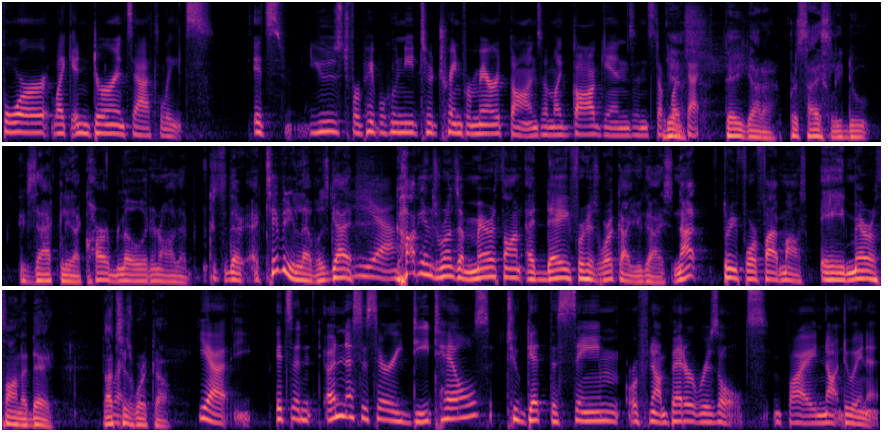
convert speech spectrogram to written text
for like endurance athletes. It's used for people who need to train for marathons and like Goggins and stuff like that. They gotta precisely do exactly like carb load and all that because their activity levels. Guy, Yeah. Goggins runs a marathon a day for his workout. You guys, not three, four, five miles. A marathon a day. That's his workout. Yeah, it's an unnecessary details to get the same or if not better results by not doing it.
